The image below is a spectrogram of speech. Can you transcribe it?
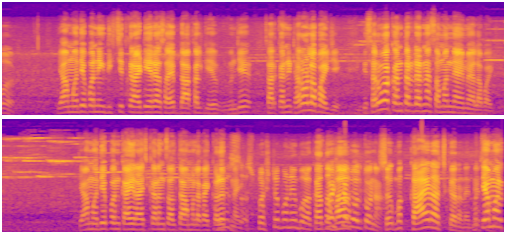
बर. यामध्ये पण एक निश्चित क्रायटेरिया साहेब दाखल के म्हणजे सरकारने ठरवला पाहिजे. की सर्व कंत्राटदारांना समान न्याय मिळाला पाहिजे. त्यामध्ये पण काही राजकारण चालतं आम्हाला काही कळत नाही. स्पष्टपणे बोलतो ना. मग काय राजकारण आहे त्यामुळे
